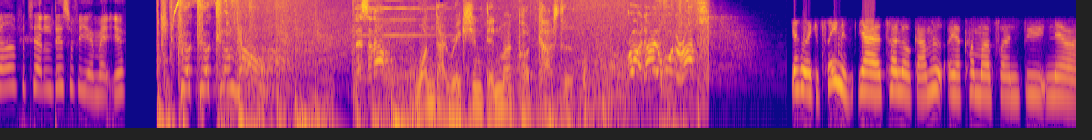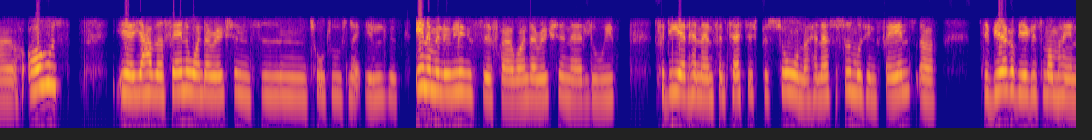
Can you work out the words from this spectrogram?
med og fortælle det, Sofie Amalie. Listen up. One Direction Denmark podcastet. Right, I order up. Jeg hedder Katrine. Jeg er 12 år gammel, og jeg kommer fra en by nær Aarhus. Jeg har været fan af One Direction siden 2011. En af mine yndlings fra One Direction er Louis, fordi at han er en fantastisk person, og han er så sød mod sine fans, og det virker virkelig som om han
